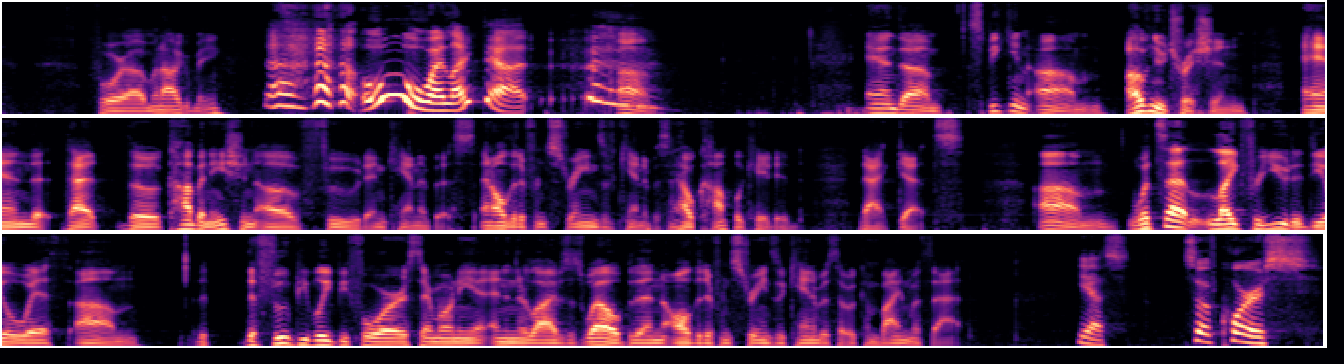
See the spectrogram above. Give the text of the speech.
for uh, monogamy oh, I like that. um, and um, speaking um, of nutrition, and that the combination of food and cannabis, and all the different strains of cannabis, and how complicated that gets. Um, what's that like for you to deal with um, the the food people eat before ceremony and in their lives as well, but then all the different strains of cannabis that would combine with that? Yes. So of course,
